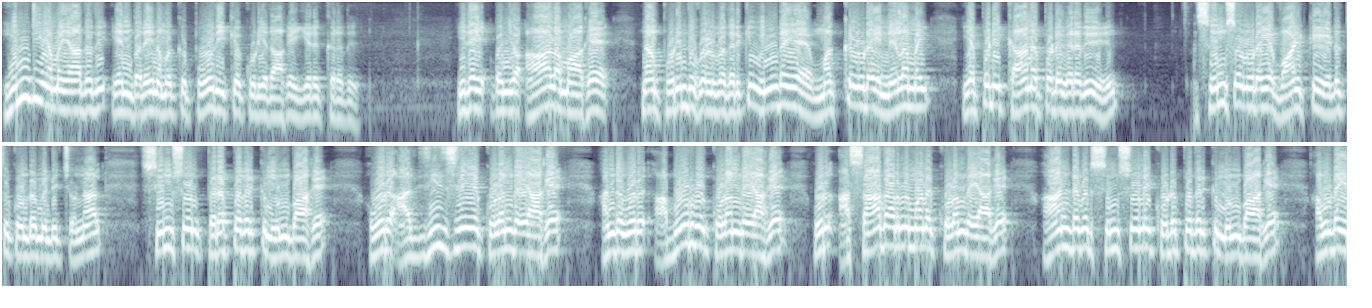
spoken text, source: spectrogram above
இன்றியமையாதது என்பதை நமக்கு போதிக்கக்கூடியதாக இருக்கிறது. இதை கொஞ்சம் ஆழமாக நாம் புரிந்து கொள்வதற்கு இன்றைய மக்களுடைய நிலைமை எப்படி காணப்படுகிறது? சிம்சோனுடைய வாழ்க்கையை எடுத்துக்கொண்டோம் என்று சொன்னால் சிம்சோன் பிறப்பதற்கு முன்பாக ஒரு அதிசய குழந்தையாக அந்த ஒரு அபூர்வ குழந்தையாக ஒரு அசாதாரணமான குழந்தையாக ஆண்டவர் சிம்சோனை கொடுப்பதற்கு முன்பாக அவருடைய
